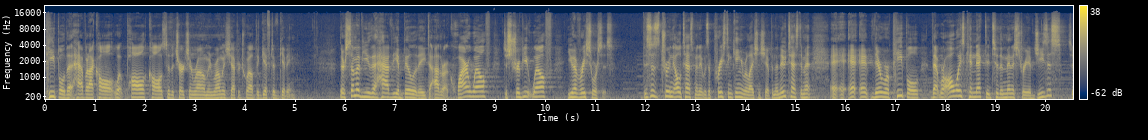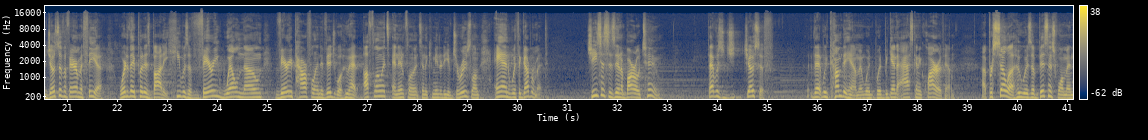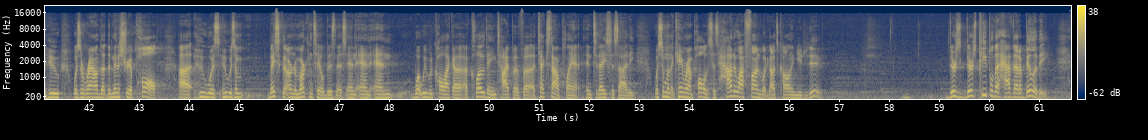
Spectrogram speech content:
people that have what I call, what Paul calls to the church in Rome in Romans chapter 12, the gift of giving. There's some of you that have the ability to either acquire wealth, distribute wealth, you have resources. This is true in the Old Testament. It was a priest and king relationship. In the New Testament, it, it, it, there were people that were always connected to the ministry of Jesus. So, Joseph of Arimathea, where did they put his body? He was a very well known, very powerful individual who had affluence and influence in the community of Jerusalem and with the government. Jesus is in a borrowed tomb. That was J- Joseph that would come to him and would, would begin to ask and inquire of him. Uh, Priscilla, who was a businesswoman who was around the, the ministry of Paul, uh, who was, who was a, basically earned a mercantile business and, and, and what we would call like a, a clothing type of uh, a textile plant in today's society, was someone that came around Paul that says, How do I fund what God's calling you to do? There's, there's people that have that ability.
